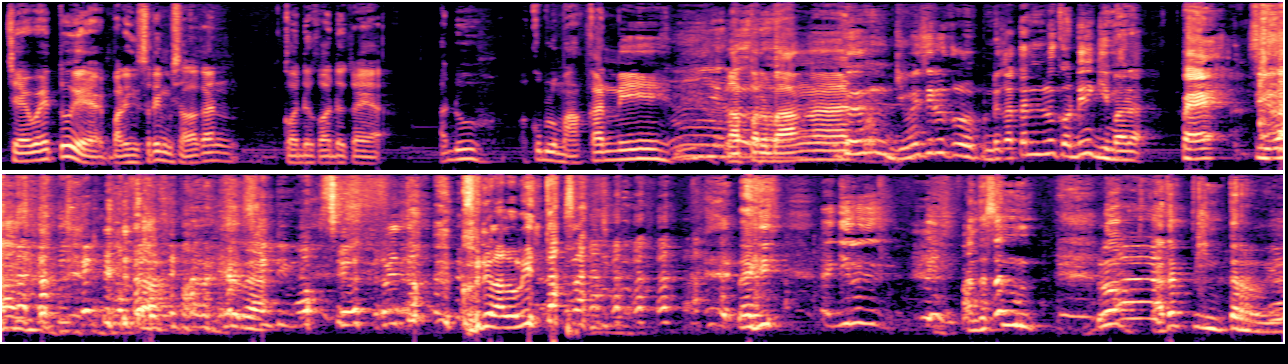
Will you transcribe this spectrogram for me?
cewek tuh ya paling sering misalkan kode-kode kayak aduh aku belum makan nih lapar banget. Hmm, gimana sih lu kalau pendekatan lu kodenya gimana? P silang. itu kode lalu lintas aja lagi lagi lu pantesan lu kata pinter. Gitu.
